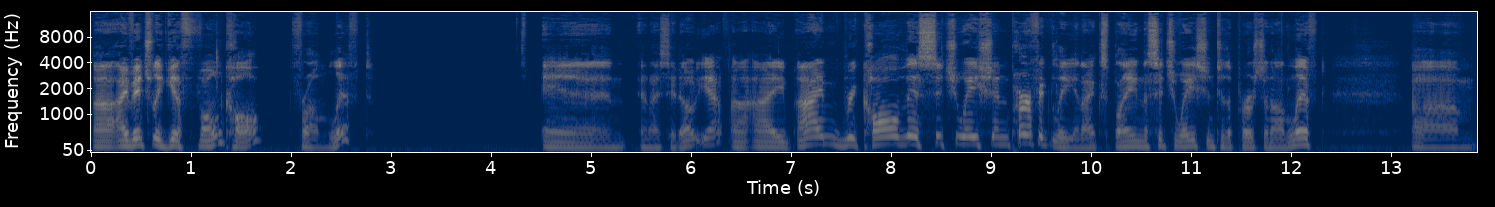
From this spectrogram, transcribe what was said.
Uh, I eventually get a phone call from Lyft, and and I said, "Oh yeah, uh, I I recall this situation perfectly," and I explained the situation to the person on Lyft. Um,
